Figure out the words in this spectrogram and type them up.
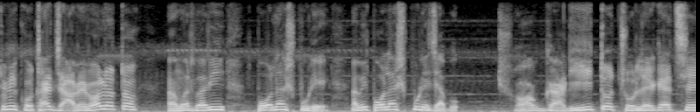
তুমি কোথায় যাবে বলো তো? আমার বাড়ি পলাশপুরে। আমি পলাশপুরে যাব। সব গাড়ি তো চলে গেছে।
